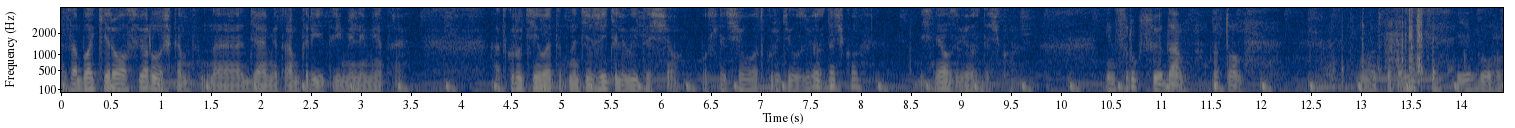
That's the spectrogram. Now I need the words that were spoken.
Заблокировал сверлышком диаметром 3,3 миллиметра. Открутил этот натяжитель, вытащил. После чего открутил звездочку и снял звездочку. Инструкцию дам потом. Вот, потому что, ей-богу,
